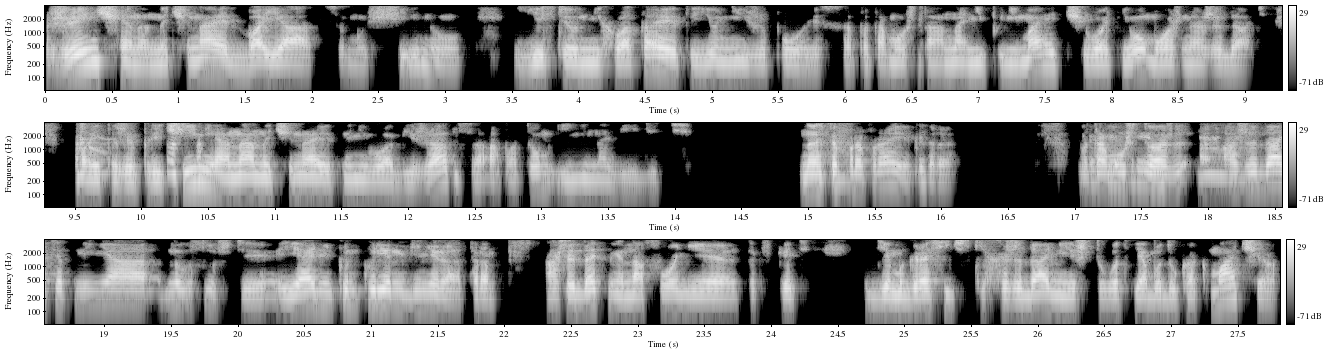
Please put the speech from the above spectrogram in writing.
женщина начинает бояться мужчину, если он не хватает ее ниже пояса, потому что она не понимает, чего от него можно ожидать. По этой же причине она начинает на него обижаться, а потом и ненавидеть. Но это про проектора. Потому что ожи- ожидать от меня, ну, слушайте, я не конкурент генераторам. Ожидать мне на фоне, так сказать, демографических ожиданий, что вот я буду как мачо,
